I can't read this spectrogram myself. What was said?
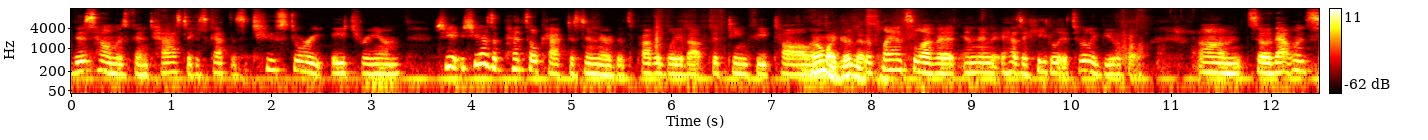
This home is fantastic. It's got this two story atrium. She, she has a pencil cactus in there that's probably about 15 feet tall. Oh my goodness. The plants love it. And then it has a heat. It's really beautiful. Um, so that one's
